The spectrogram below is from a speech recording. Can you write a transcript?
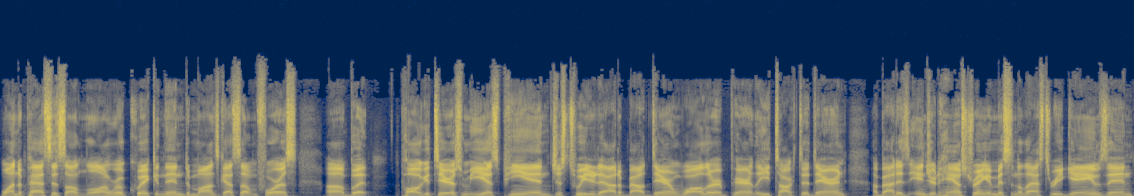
Wanted to pass this on along real quick, and then Damon's got something for us. Uh, but Paul Gutierrez from ESPN just tweeted out about Darren Waller. Apparently, he talked to Darren about his injured hamstring and missing the last three games. And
